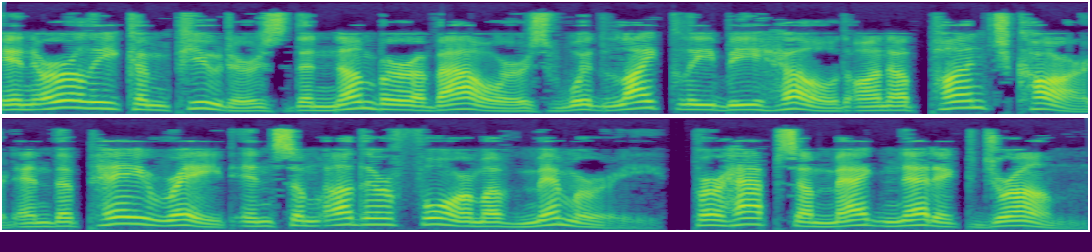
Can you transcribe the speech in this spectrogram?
In early computers the number of hours would likely be held on a punch card and the pay rate in some other form of memory, perhaps a magnetic drum.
